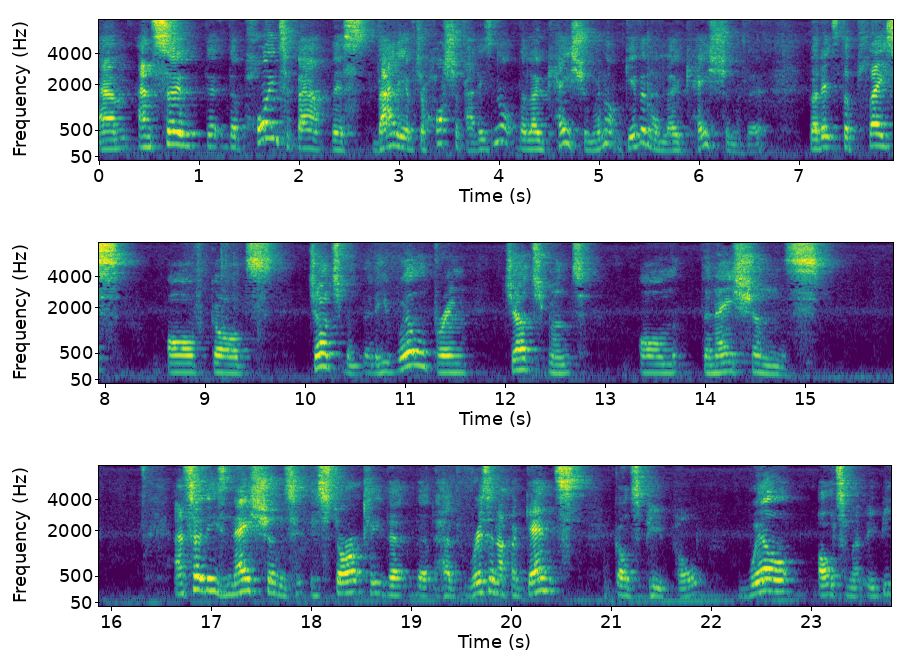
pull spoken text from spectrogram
Um, and so the, the point about this Valley of Jehoshaphat is not the location, we're not given a location of it, but it's the place of God's judgment, that he will bring judgment on the nations. And so these nations historically that, that have risen up against God's people will ultimately be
